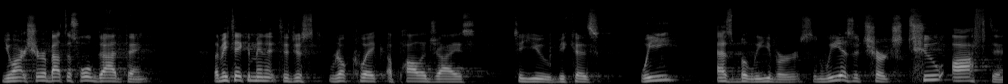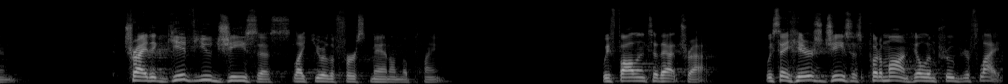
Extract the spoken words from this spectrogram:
you aren't sure about this whole God thing, let me take a minute to just real quick apologize to you because we as believers and we as a church too often try to give you Jesus like you're the first man on the plane. We fall into that trap. We say, Here's Jesus, put him on, he'll improve your flight.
